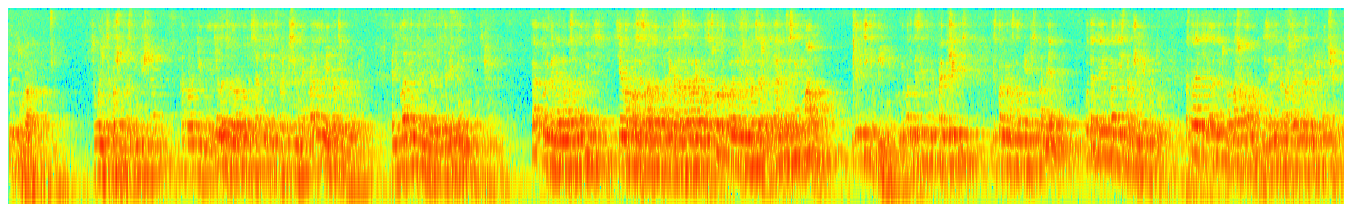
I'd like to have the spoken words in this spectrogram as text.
культура сводится к очень простым вещам, корпоративная, делать свою работу в соответствии с прописанными правилами и процедурами, регламентами или удостоверениями. Как только на этом остановились, все вопросы сразу отпали, когда задавали вопросы, что такое нужны пациенты. Я говорю, возьмите маму и заведите в клинику. И вот если вы пробежитесь, и сколько вы столкнетесь с проблемой, вот это есть нарушение культуры. Постарайтесь сделать так, чтобы ваша мама незаметно прошла как можно меньше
